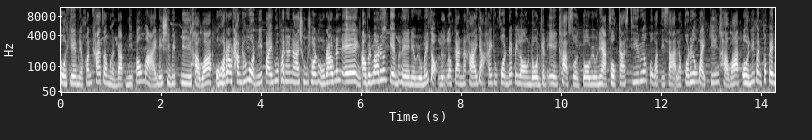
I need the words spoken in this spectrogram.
ตัวเกมเนี่ยค่อนข้างจะเหมือนแบบมีเป้าหมายในชีวิตดีค่ะว่าโอ้เราทำทั้งหมดนี้ไปเพื่อพัฒนาชุมชนของเรานั่นเอง เอาเป็นว่าเรื่องเกมเพลย์เนี่ยวิวไม่เจาะลึกแล้วกันนะคะ อยากให้ทุกคนได้ไปลององโดนกันเองค่ะ ส่วนตัววิวเนี่ยโฟกัสที่เรื่องประวัติศาสตร์แล้วก็เรื่องไวกิ้งค่ะว่าโอ้นี่มันก็เป็น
